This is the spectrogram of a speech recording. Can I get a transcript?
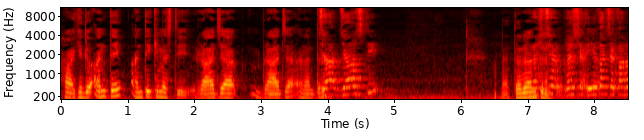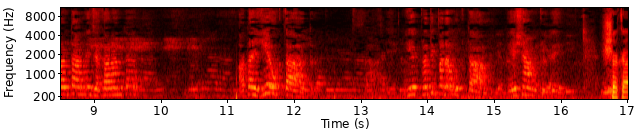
हा किन्तु अन्ते अन्ते किमस्ति? राजा राजा अनन्तरं? ज ज अस्ति। न, तदनन्तरं भ्रश्च भ्रश्च एकः चकारान्तः अन्य जकारान्तः। अतः ये उक्ताः अत्र। ये प्रतिपदम् उक्ताः तेषां कृते। शका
